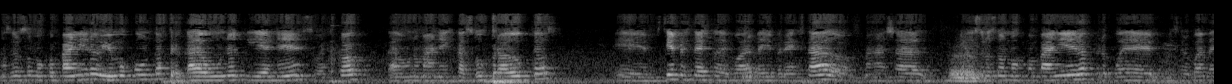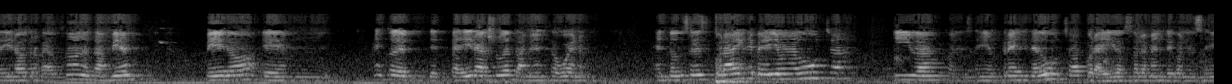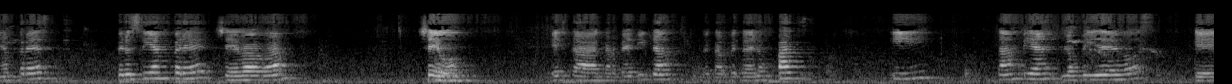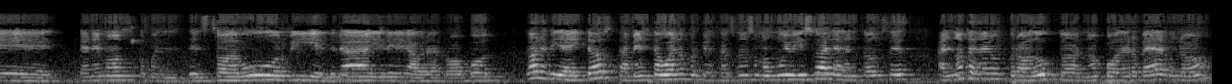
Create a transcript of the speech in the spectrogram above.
Nosotros somos compañeros, vivimos juntos, pero cada uno tiene su stock, cada uno maneja sus productos. Eh, siempre está esto de poder pedir prestado, más allá que nosotros somos compañeros, pero puede, se lo pueden pedir a otra persona también. Pero em, esto de, de, pedir ayuda también está bueno. Entonces, por ahí le pedí una ducha, iba con el señor 3 y la ducha, por ahí iba solamente con el señor 3 pero siempre llevaba, llevo esta carpetita, la carpeta de los packs, y también los videos que tenemos, como el del Soda Burby, el del aire, ahora el robot, todos los videitos también está bueno porque las personas somos muy visuales, entonces al no tener un producto, al no poder verlo,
